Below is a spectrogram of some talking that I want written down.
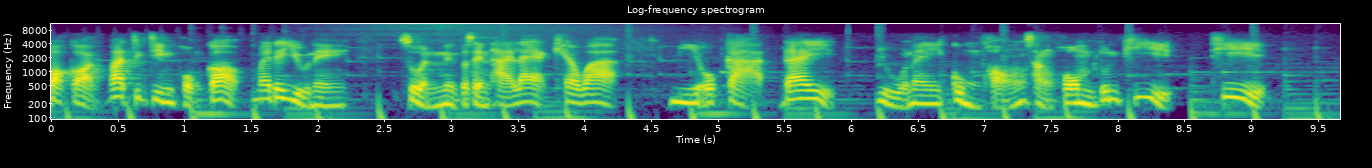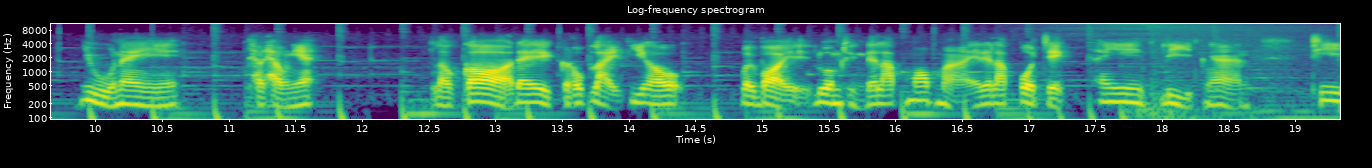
บอกก่อนว่าจริง ๆ ผมก็ไม่ได้อยู่ในส่วน 1%ท้ายแรก แค่ว่ามีโอกาสได้ อยู่ในกลุ่มของสังคมรุ่นพี่ที่อยู่ในแถวๆนี้แล้วก็ได้กระทบไหลพี่เขาบ่อยๆ รวมถึงได้รับมอบหมายได้รับโปรเจกต์ให้ลีดงานที่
